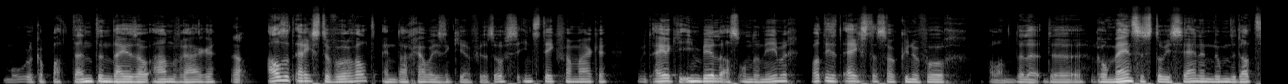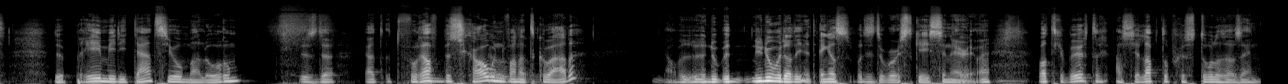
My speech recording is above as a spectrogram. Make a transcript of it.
mogelijke patenten dat je zou aanvragen. Ja. Als het ergste voorvalt, en daar gaan we eens een keer een filosofische insteek van maken, je moet eigenlijk je inbeelden als ondernemer, wat is het ergste dat zou kunnen voorvallen? De, de Romeinse stoïcijnen noemden dat de premeditatio malorum, dus de, ja, het, het vooraf beschouwen van het kwade ja, nu noemen we dat in het Engels, what is the worst case scenario? Hè? Wat gebeurt er als je laptop gestolen zou zijn?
